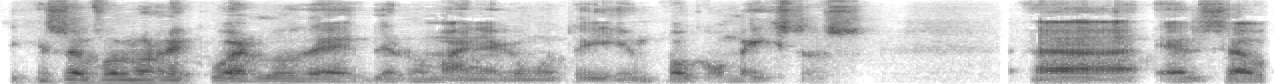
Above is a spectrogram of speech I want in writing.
Así que esos fueron los recuerdos de, de Rumania, como te dije, un poco mixtos. Uh, el sabor.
